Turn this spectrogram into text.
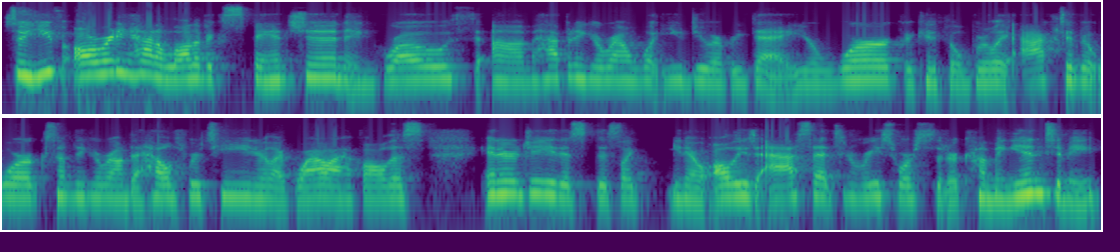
So you've already had a lot of expansion and growth um, happening around what you do every day. Your work, you can feel really active at work, something around a health routine. You're like, wow, I have all this energy, this, this like, you know, all these assets and resources that are coming into me.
